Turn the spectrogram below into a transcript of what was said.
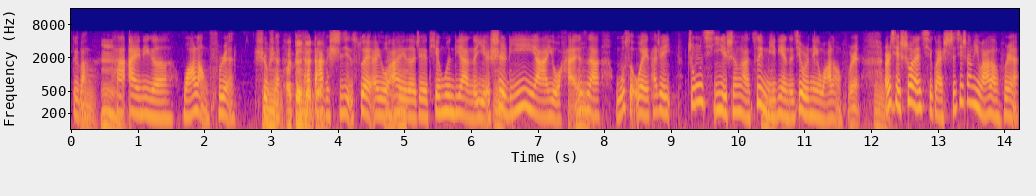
对吧？嗯。他爱那个瓦朗夫人，是不是？比他大个十几岁，哎呦，爱的这天昏地暗的，也是离异啊，有孩子啊，无所谓。他这终其一生啊，最迷恋的就是那个瓦朗夫人。而且说来奇怪，实际上那瓦朗夫人，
